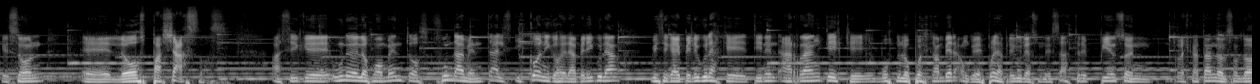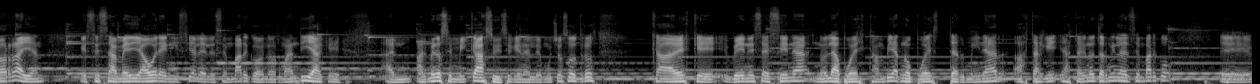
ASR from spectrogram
que son eh, los payasos. Así que uno de los momentos fundamentales, icónicos de la película, viste que hay películas que tienen arranques que vos no los puedes cambiar, aunque después la película es un desastre. Pienso en Rescatando al Soldado Ryan, es esa media hora inicial del desembarco de Normandía, que al, al menos en mi caso y sé que en el de muchos otros, cada vez que ven esa escena no la puedes cambiar, no puedes terminar, hasta que, hasta que no termina el desembarco, eh,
